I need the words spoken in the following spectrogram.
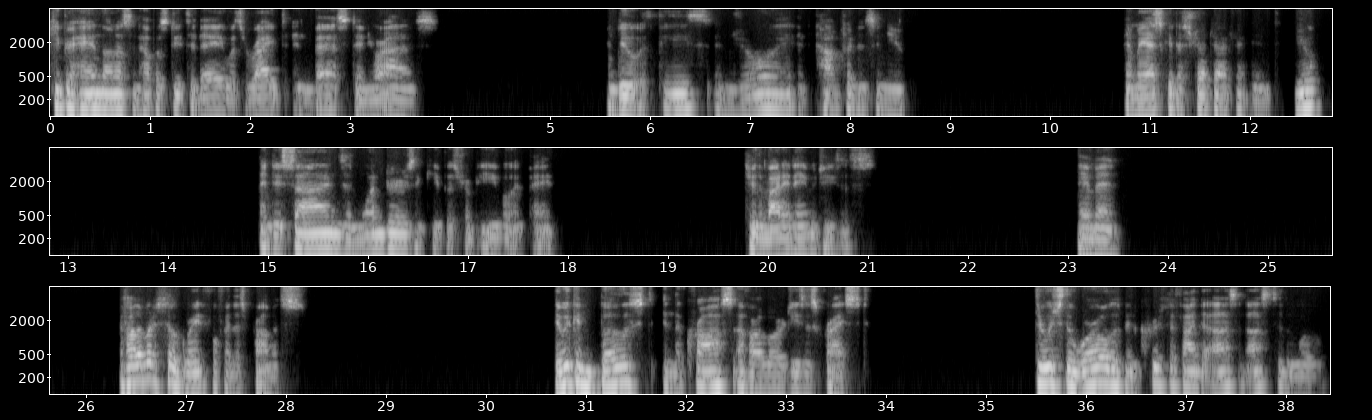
Keep your hand on us and help us do today what's right and best in your eyes. And do it with peace and joy and confidence in you. And we ask you to stretch out your hand to you and do signs and wonders and keep us from evil and pain. Through the mighty name of Jesus. Amen. Father, we're so grateful for this promise that we can boast in the cross of our Lord Jesus Christ, through which the world has been crucified to us and us to the world.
